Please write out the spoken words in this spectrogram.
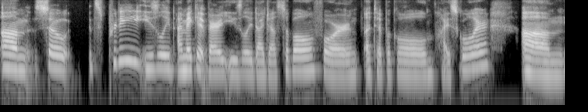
Um, so it's pretty easily, I make it very easily digestible for a typical high schooler. Um,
